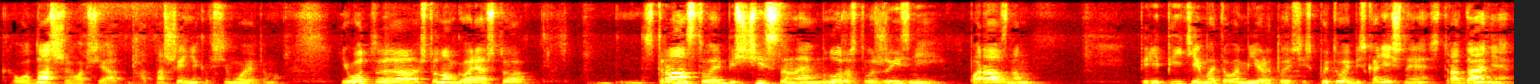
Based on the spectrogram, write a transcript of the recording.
каково наше вообще от- отношение ко всему этому. И вот э, что нам говорят, что странствуя бесчисленное множество жизней по разным перепитиям этого мира, то есть испытывая бесконечные страдания,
